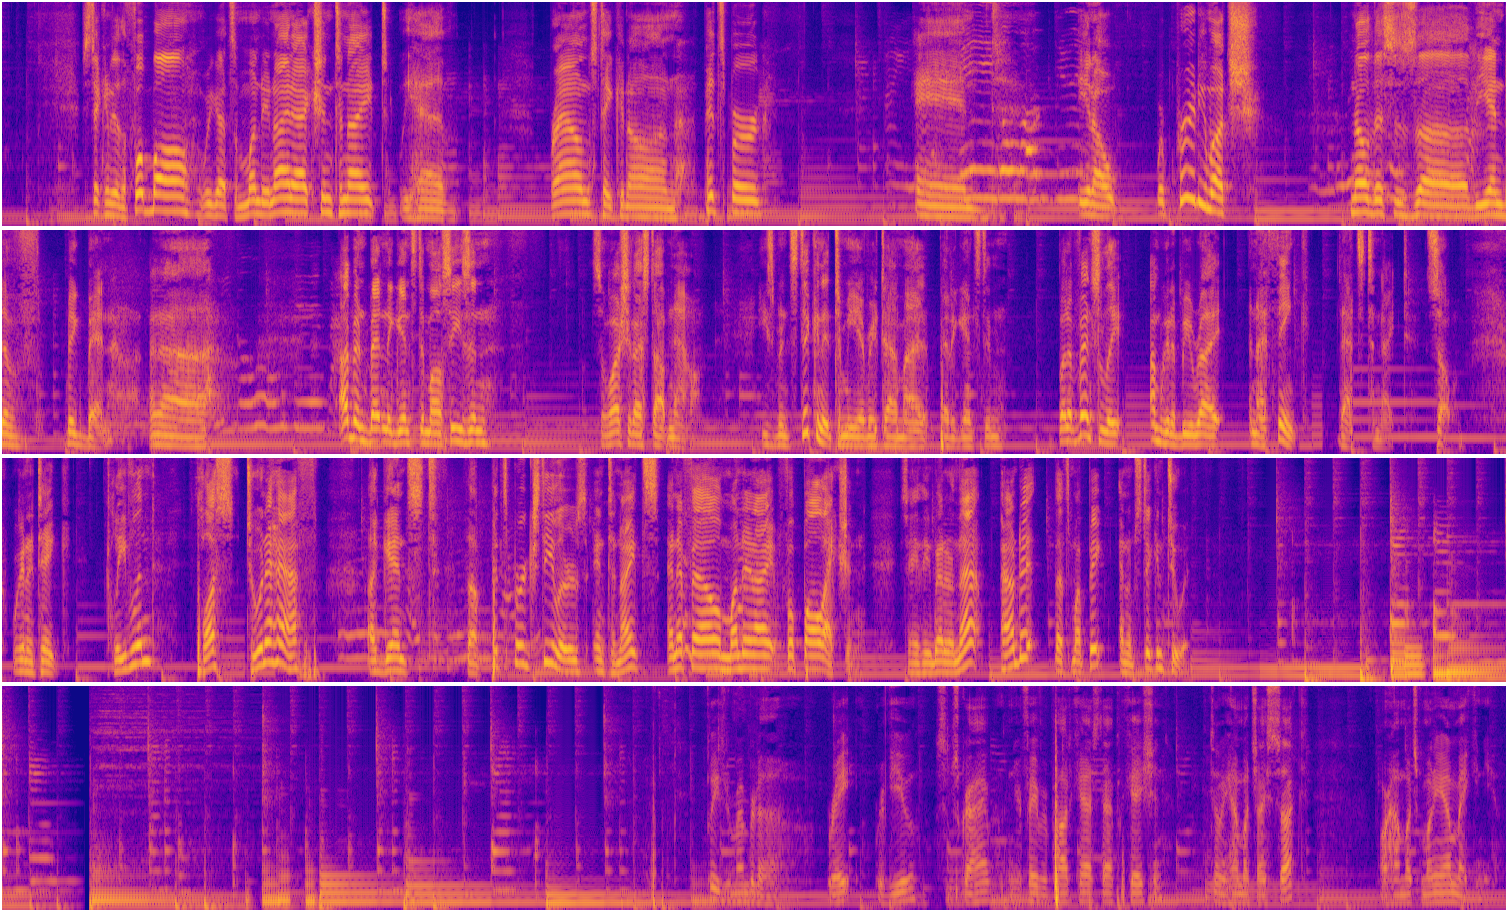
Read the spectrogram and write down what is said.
Sticking to the football, we got some Monday night action tonight. We have Browns taking on Pittsburgh. And, you know, we're pretty much no, this is uh, the end of Big Ben. And uh, I've been betting against him all season, so why should I stop now? He's been sticking it to me every time I bet against him, but eventually I'm going to be right, and I think that's tonight. So, we're going to take Cleveland plus two and a half against the Pittsburgh Steelers in tonight's NFL Monday Night Football action. Say anything better than that? Pound it. That's my pick, and I'm sticking to it. Please remember to rate, review, subscribe in your favorite podcast application. Tell me how much I suck or how much money I'm making you.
